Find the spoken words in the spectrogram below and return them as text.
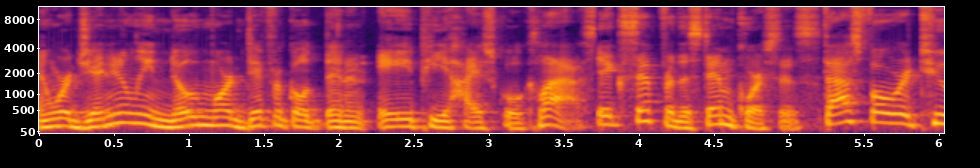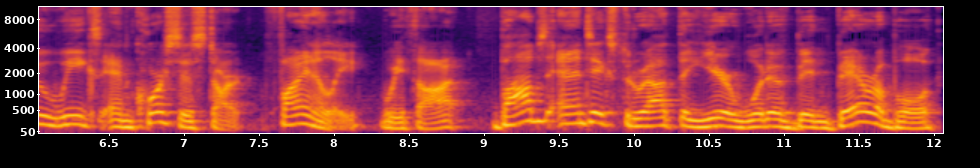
and were genuinely no more difficult than an AP high school class, except for the STEM courses. Fast forward two weeks and courses start. Finally, we thought. Bob's antics throughout the year would have been bearable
